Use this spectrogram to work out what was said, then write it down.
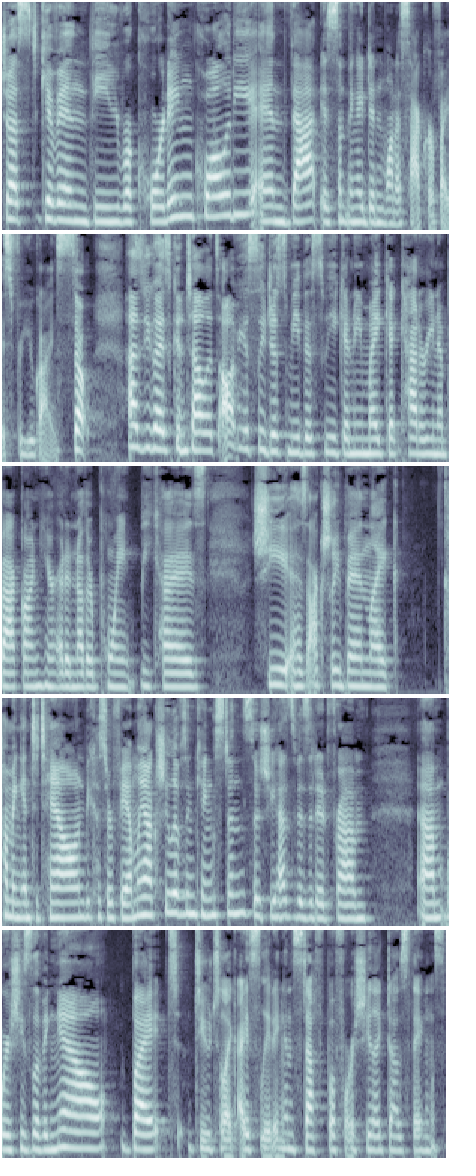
just given the recording quality, and that is something I didn't want to sacrifice for you guys. So, as you guys can tell, it's obviously just me this week, and we might get Katerina back on here at another point because she has actually been like coming into town because her family actually lives in Kingston, so she has visited from um, where she's living now, but due to like isolating and stuff before she like does things,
